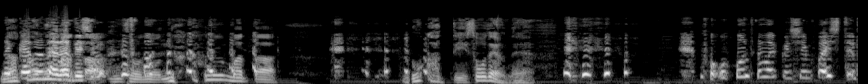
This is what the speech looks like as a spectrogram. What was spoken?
中野ならでしょ中野そ中野また、ロカっていそうだよね。もう、本田くん心配してる。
